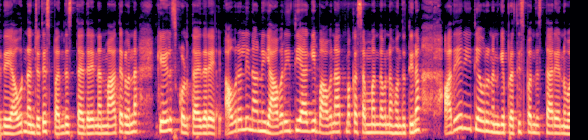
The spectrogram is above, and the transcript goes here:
ಇದೆ. ಅವರು ನನ್ನ ಜೊತೆ ಸ್ಪಂದಿಸ್ತಾ ಇದ್ದಾರೆ. ನನ್ನ ಮಾತುಗಳನ್ನು ಕೇಳಿಸ್ಕೊಳ್ತಾ ಇದ್ದಾರೆ. ಅವರಲ್ಲಿ ನಾನು ಯಾವ ರೀತಿಯಾಗಿ ಭಾವನಾತ್ಮಕ ಸಂಬಂಧವನ್ನು ಹೊಂದುತ್ತೀನೋ ಅದೇ ರೀತಿ ಅವರು ನನಗೆ ಪ್ರತಿಸ್ಪಂದಿಸ್ತಾರೆ ಅನ್ನುವ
